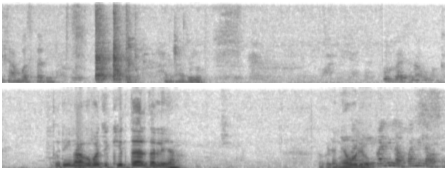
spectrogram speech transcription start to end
जांब असतात ते हात तरी नागोबाची खीर तयार झाली ह्या इकडे नेवऱ्यो पाणी लाव पाणी लाव आता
